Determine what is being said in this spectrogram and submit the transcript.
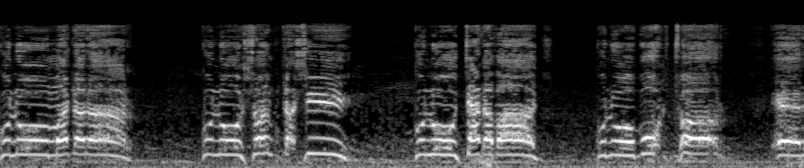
কোন মার্ডারার কোন সন্ত্রাসী কোন চাঁদাবাজ কোন বুটছর এর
